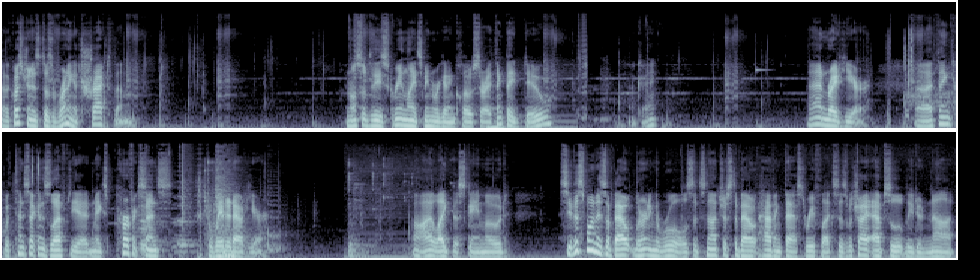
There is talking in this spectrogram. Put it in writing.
Now the question is, does running attract them? And also, do these green lights mean we're getting closer? I think they do. Okay. And right here. Uh, I think with 10 seconds left, yeah, it makes perfect sense to wait it out here. Oh, I like this game mode. See, this one is about learning the rules. It's not just about having fast reflexes, which I absolutely do not.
